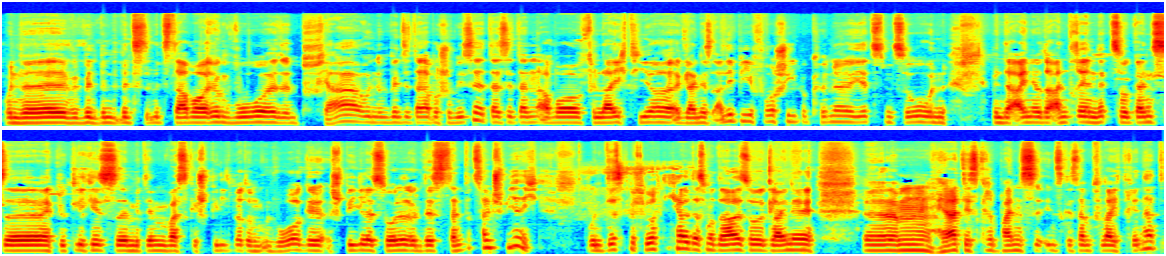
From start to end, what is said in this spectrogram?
Und äh, wenn wenn wenn's da aber irgendwo, ja, und wenn sie dann aber schon wissen, dass sie dann aber vielleicht hier ein kleines Alibi vorschieben können jetzt und so und wenn der eine oder andere nicht so ganz äh, glücklich ist äh, mit dem, was gespielt wird und, und wo er gespielt soll und das, dann wird's halt schwierig. Und das befürchte ich halt, dass man da so eine kleine ähm, ja, Diskrepanz insgesamt vielleicht drin hat.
